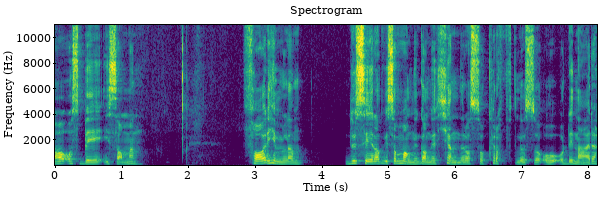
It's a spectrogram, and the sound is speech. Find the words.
La oss be i sammen. Far i himmelen, du ser at vi så mange ganger kjenner oss så kraftløse og ordinære.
